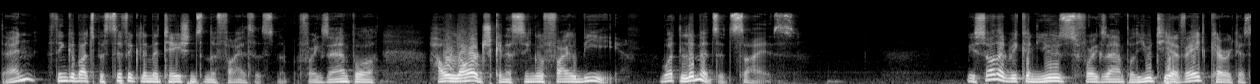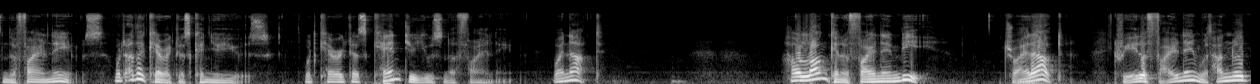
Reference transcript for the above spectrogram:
Then think about specific limitations in the file system. For example, how large can a single file be? What limits its size? We saw that we can use, for example, UTF-8 characters in the file names. What other characters can you use? What characters can't you use in a file name? Why not? How long can a file name be? Try it out create a file name with 100,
